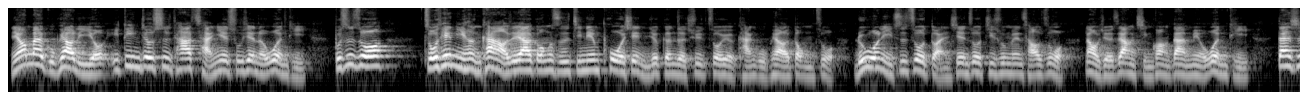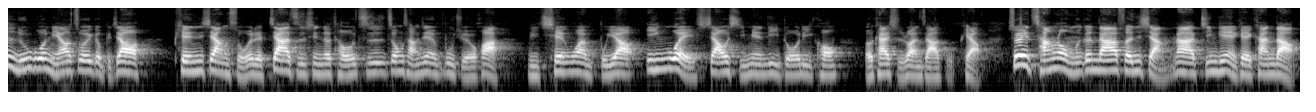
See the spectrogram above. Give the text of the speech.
你要卖股票理由一定就是它产业出现了问题，不是说昨天你很看好这家公司，今天破线你就跟着去做一个砍股票的动作。如果你是做短线、做技术面操作，那我觉得这样情况当然没有问题。但是如果你要做一个比较偏向所谓的价值型的投资、中长线的布局的话，你千万不要因为消息面利多利空而开始乱扎股票。所以长龙我们跟大家分享，那今天也可以看到。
